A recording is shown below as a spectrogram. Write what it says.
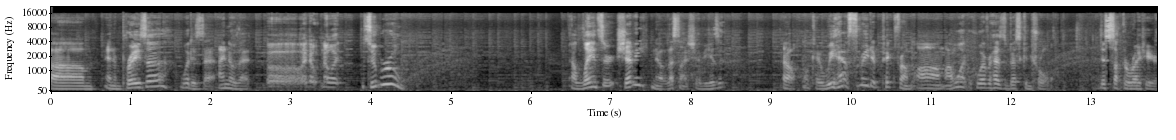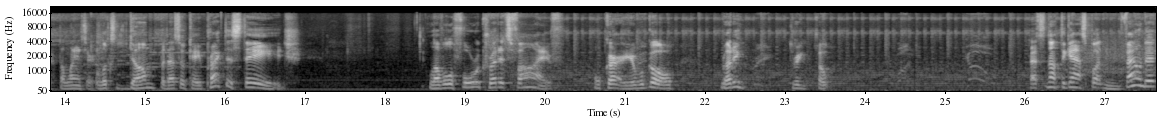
um, an Impreza. What is that? I know that. Oh, I don't know it. Subaru. A Lancer? Chevy? No, that's not Chevy, is it? Oh, okay. We have three to pick from. Um, I want whoever has the best control. This sucker right here, the Lancer. It looks dumb, but that's okay. Practice stage. Level 4, credits 5. Okay, here we go. Ready? Three. Oh. That's not the gas button. Found it.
